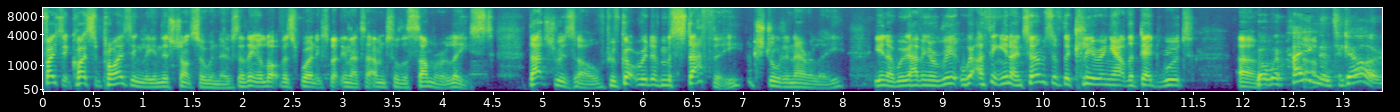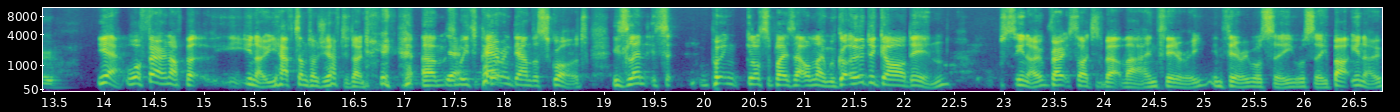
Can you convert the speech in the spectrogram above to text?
face it, quite surprisingly in this transfer window, because I think a lot of us weren't expecting that to happen until the summer at least. That's resolved. We've got rid of Mustafi extraordinarily. You know, we're having a real. I think you know, in terms of the clearing out the dead wood. Um, But we're paying them to go. yeah, well, fair enough, but you know, you have sometimes you have to, don't you? Um, Yeah, so he's paring down the squad. He's lent, it's putting lots of players out on loan. We've got Odegaard in. You know, very excited about that. In theory, in theory, we'll see, we'll see. But you know,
